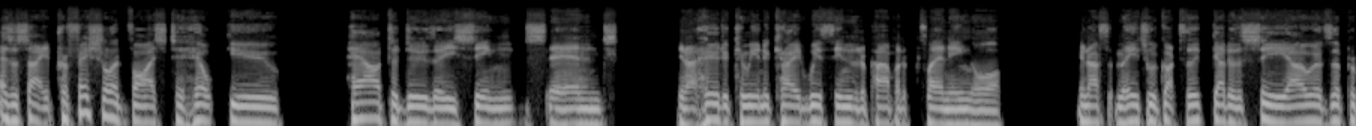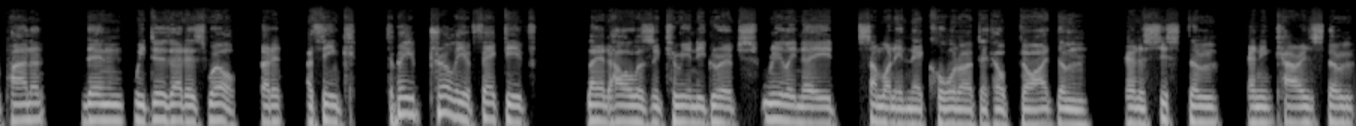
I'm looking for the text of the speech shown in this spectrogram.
as I say, professional advice to help you how to do these things and, you know, who to communicate with in the Department of Planning or, you know, if it means we've got to go to the CEO of the proponent, then we do that as well. But it, I think to be truly effective, landholders and community groups really need someone in their corner to help guide them and assist them and encourage them.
